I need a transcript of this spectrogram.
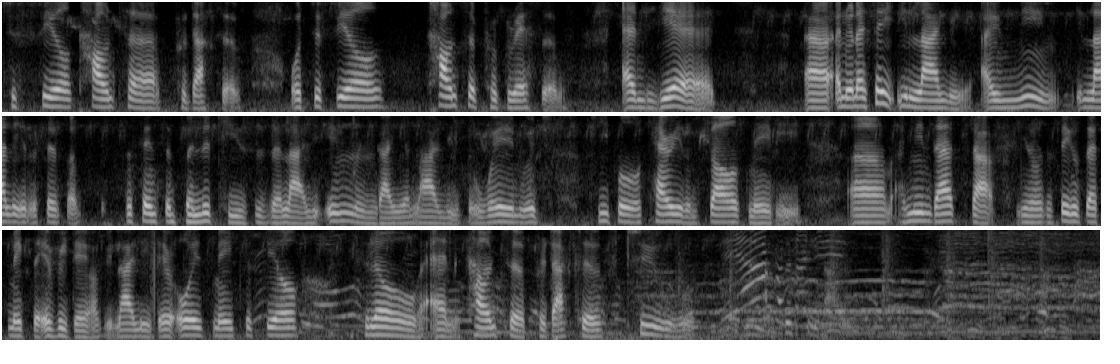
to feel counterproductive or to feel counter progressive. And yet, uh, and when I say Ilali, I mean Ilali in the sense of the sensibilities Zelali, Ilali, the way in which people carry themselves, maybe Um, I mean, that stuff, you know, the things that make the everyday of Ilali, they're always made to feel slow and counterproductive to city life.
